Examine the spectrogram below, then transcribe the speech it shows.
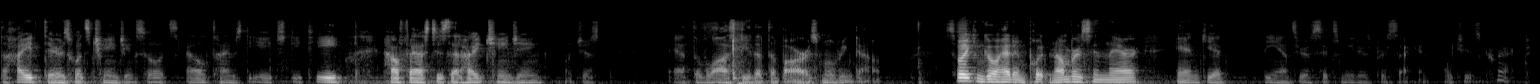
the height there is what's changing. So it's L times dh dt. How fast is that height changing? Well, just at the velocity that the bar is moving down. So we can go ahead and put numbers in there and get the answer of 6 meters per second, which is correct.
